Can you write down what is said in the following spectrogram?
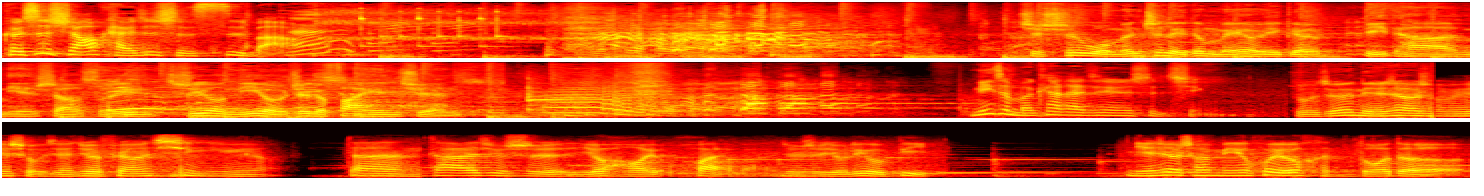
可是小凯是十四吧？只是我们这里都没有一个比他年少，所以只有你有这个发言权。你怎么看待这件事情？我觉得年少成名首先就是非常幸运啊，但它就是有好有坏吧，就是有利有弊。年少成名会有很多的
